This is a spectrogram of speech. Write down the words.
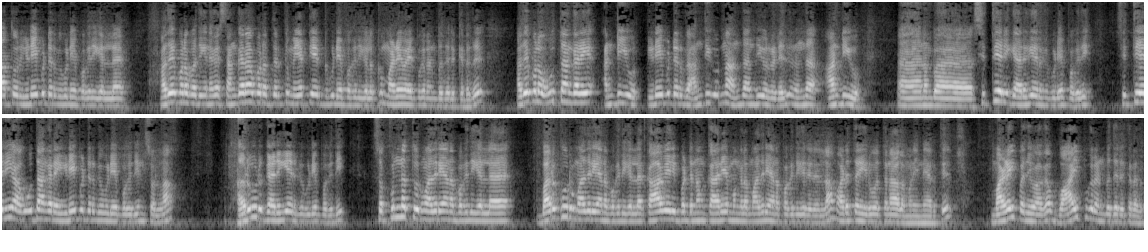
ஆத்தூர் இடைப்பட்டு இருக்கக்கூடிய பகுதிகளில் அதே போல் பார்த்தீங்கன்னா சங்கராபுரத்திற்கு மேற்கே இருக்கக்கூடிய பகுதிகளுக்கும் மழை வாய்ப்புகள் என்பது இருக்கிறது. அதே போல் ஊத்தாங்கரை அண்டியூர் இடைப்பட்டு இருக்க அந்தியூர்னா அந்த அந்தியூர் கிடையாது. இந்த ஆண்டியூர் நம்ம சித்தேரிக்கு அருகே இருக்கக்கூடிய பகுதி. சித்தேரி ஊத்தாங்கரை இடைப்பட்டு இருக்கக்கூடிய பகுதின்னு சொல்லலாம். அரூருக்கு அருகே இருக்கக்கூடிய பகுதி. ஸோ புன்னத்தூர் மாதிரியான பகுதிகளில் பர்கூர் மாதிரியான பகுதிகளில் காவேரிப்பட்டினம் காரியமங்கலம் மாதிரியான பகுதிகளில் எல்லாம் அடுத்த இருபத்தி நாலு மணி நேரத்தில் மழை பதிவாக வாய்ப்புகள் என்பது இருக்கிறது.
